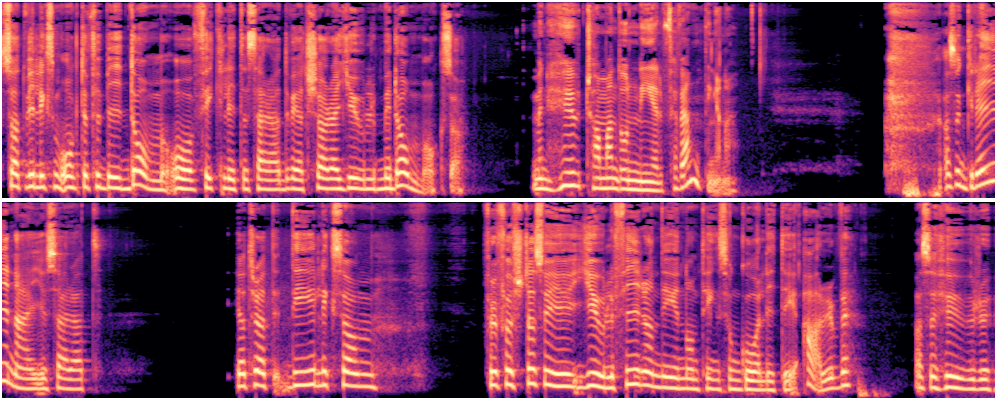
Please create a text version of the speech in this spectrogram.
Så att vi liksom åkte förbi dem och fick lite så här, du vet, köra jul med dem också. Men hur tar man då ner förväntningarna? Alltså grejen är ju så här att... Jag tror att det är liksom... För det första så är ju julfirande ju någonting som går lite i arv. Alltså hur,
